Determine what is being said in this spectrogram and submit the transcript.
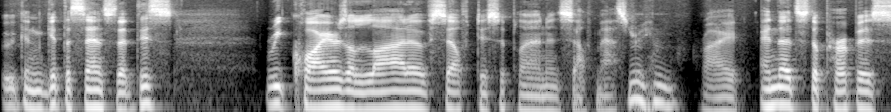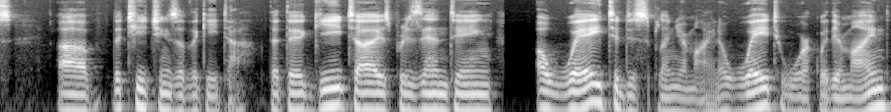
we can get the sense that this requires a lot of self discipline and self mastery, mm-hmm. right? And that's the purpose of the teachings of the Gita that the Gita is presenting a way to discipline your mind, a way to work with your mind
